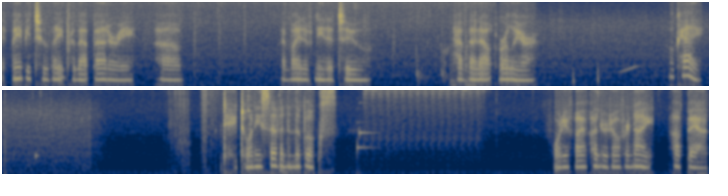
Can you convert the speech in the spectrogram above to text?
It may be too late for that battery. Um, I might have needed to have that out earlier. Okay. Day 27 in the books. 4,500 overnight. Not bad.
